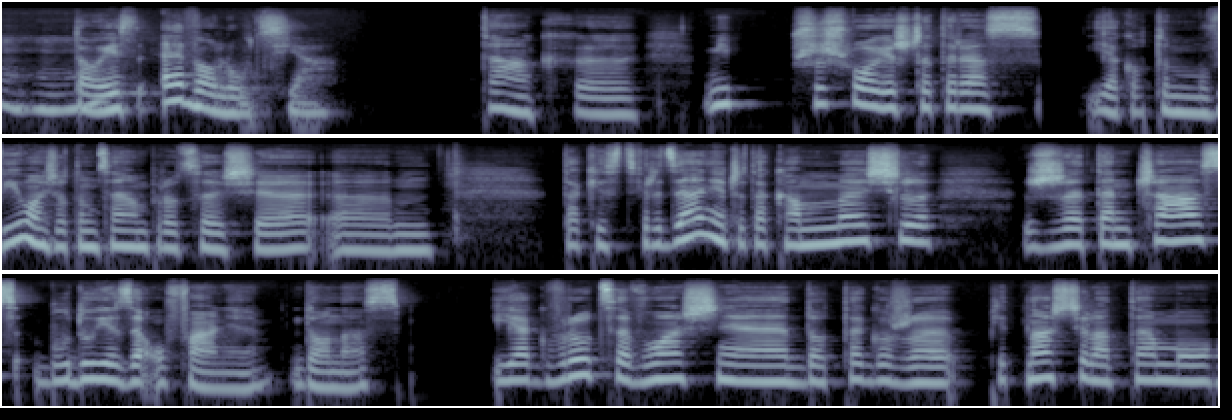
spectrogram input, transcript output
mhm. to jest ewolucja. Tak. E, mi przyszło jeszcze teraz, jak o tym mówiłaś, o tym całym procesie, takie stwierdzenie, czy taka myśl, że ten czas buduje zaufanie do nas. Jak wrócę właśnie do tego, że 15 lat temu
